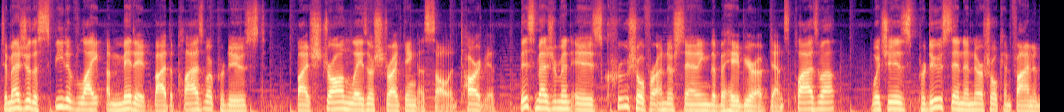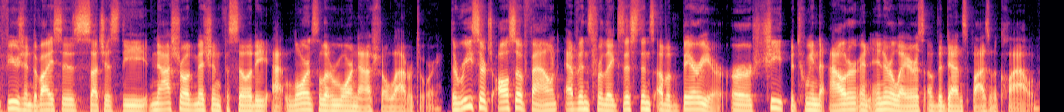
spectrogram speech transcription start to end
to measure the speed of light emitted by the plasma produced by strong laser striking a solid target. This measurement is crucial for understanding the behavior of dense plasma, which is produced in inertial confinement fusion devices such as the National Ignition Facility at Lawrence Livermore National Laboratory. The research also found evidence for the existence of a barrier or sheath between the outer and inner layers of the dense plasma cloud.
